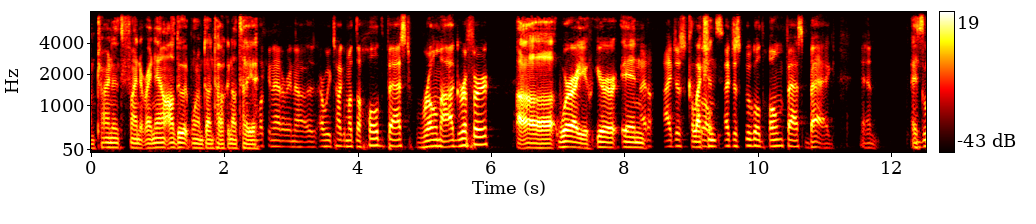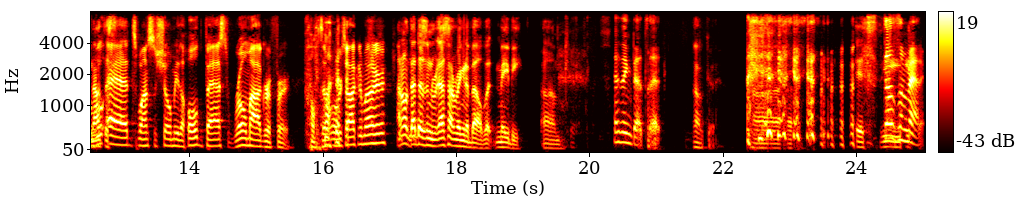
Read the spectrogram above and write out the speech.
I'm trying to find it right now. I'll do it when I'm done talking. I'll tell you. I'm looking at it right now. Are we talking about the Holdfast Roamographer? Uh, where are you? You're in. I don't. I just Collections? Googled, I just googled Homefast bag, and It's Google not the- Ads wants to show me the Holdfast Roamographer. Is that what we're talking about here? I don't. That doesn't. That's not ringing a bell, but maybe. Um, I think that's it. Okay. uh, it's the Doesn't matter.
